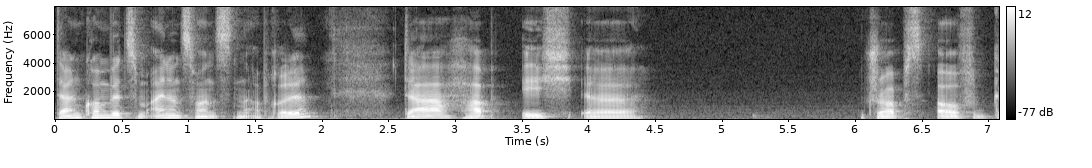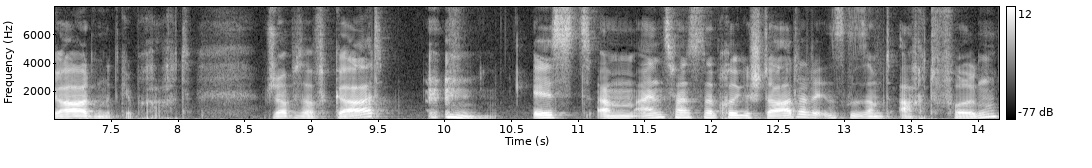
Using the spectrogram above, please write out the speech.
Dann kommen wir zum 21. April. Da habe ich äh, Drops of God mitgebracht. Drops of God ist am 21. April gestartet, insgesamt acht Folgen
